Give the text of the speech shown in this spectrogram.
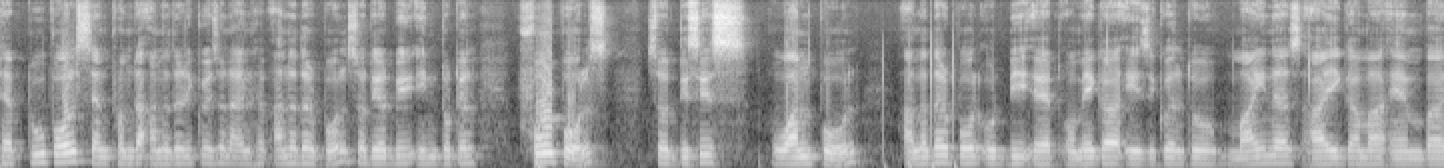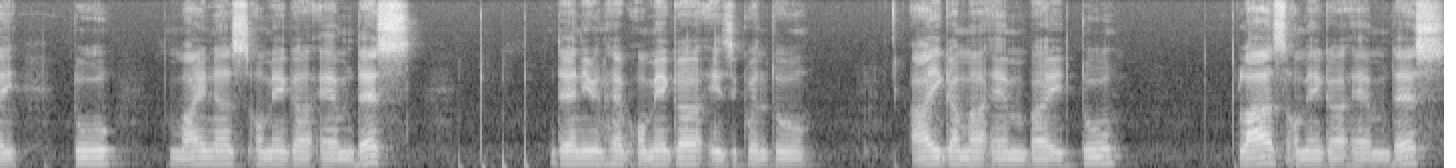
have two poles and from the another equation I will have another pole. So there will be in total four poles. So this is one pole another pole would be at omega is equal to minus i gamma m by 2 minus omega m dash then you will have omega is equal to i gamma m by 2 plus omega m dash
